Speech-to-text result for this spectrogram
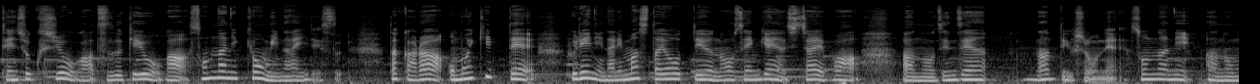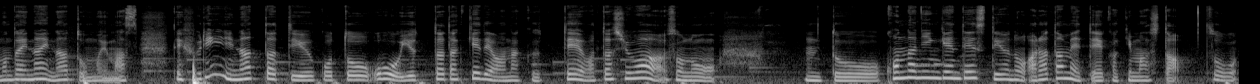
転職しようが続けようがそんなに興味ないです。だから思い切ってフリーになりましたよっていうのを宣言しちゃえばあの全然何て言うでしょうね。そんなにあの問題ないなと思います。でフリーになったっていうことを言っただけではなくって私はその、うんと、こんな人間ですっていうのを改めて書きました。そう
